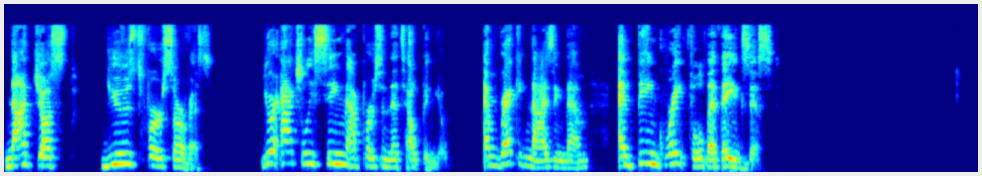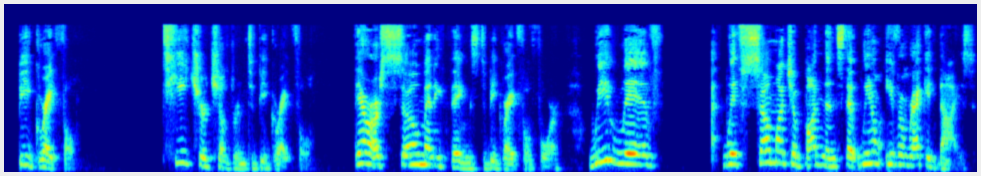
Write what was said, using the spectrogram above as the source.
not just used for service. You're actually seeing that person that's helping you and recognizing them and being grateful that they exist. Be grateful teach your children to be grateful. There are so many things to be grateful for. We live uh, with so much abundance that we don't even recognize.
